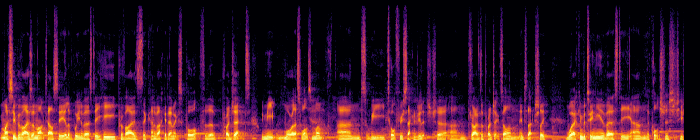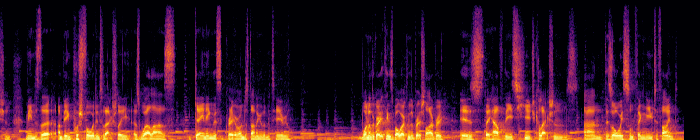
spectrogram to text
My supervisor, Mark Telsey at Liverpool University, he provides the kind of academic support for the project. We meet more or less once a month and we talk through secondary literature and drive the project on intellectually. Working between the university and the cultural institution means that I'm being pushed forward intellectually as well as gaining this greater understanding of the material. One of the great things about working at the British Library is they have these huge collections and there's always something new to find.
